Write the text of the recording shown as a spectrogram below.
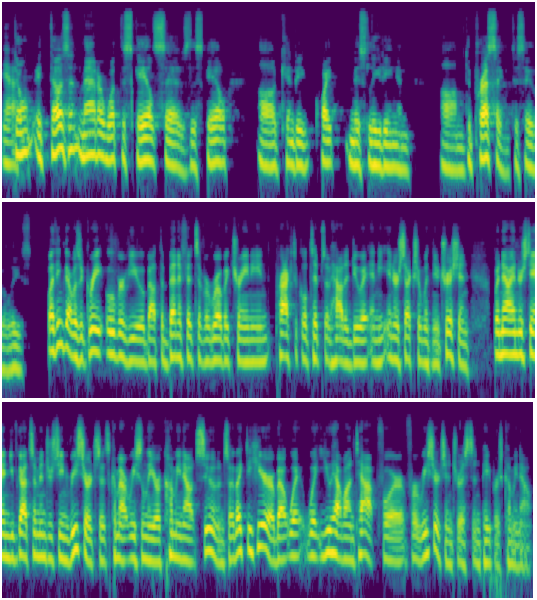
yeah. don't it doesn't matter what the scale says. The scale uh, can be quite misleading and um, depressing, to say the least. Well, I think that was a great overview about the benefits of aerobic training, practical tips of how to do it, and the intersection with nutrition. But now I understand you've got some interesting research that's come out recently or coming out soon. So I'd like to hear about what, what you have on tap for, for research interests and papers coming out.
